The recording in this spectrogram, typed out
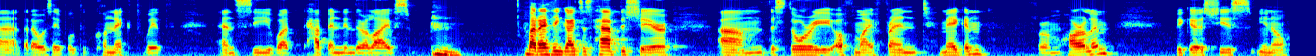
uh, that I was able to connect with and see what happened in their lives. but I think I just have to share um, the story of my friend Megan from Harlem. because she's you know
